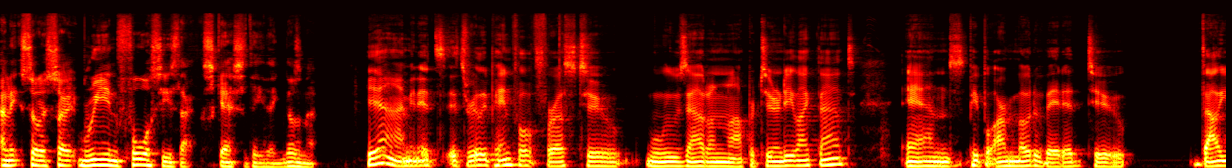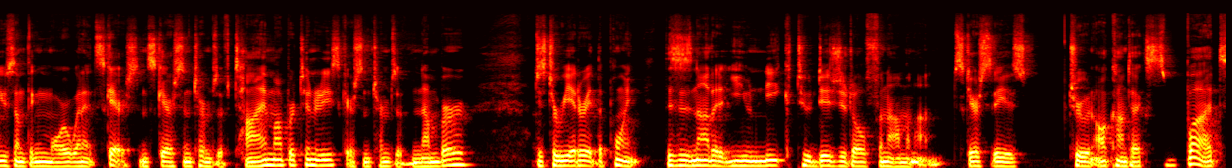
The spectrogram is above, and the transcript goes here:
And it sort of, so it reinforces that scarcity thing, doesn't it? Yeah. I mean, it's, it's really painful for us to lose out on an opportunity like that. And people are motivated to value something more when it's scarce and scarce in terms of time opportunity, scarce in terms of number. Just to reiterate the point, this is not a unique to digital phenomenon. Scarcity is true in all contexts, but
